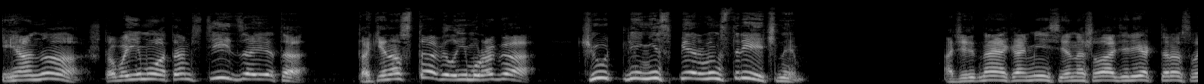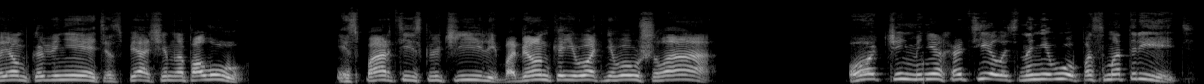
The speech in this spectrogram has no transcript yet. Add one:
И она, чтобы ему отомстить за это, так и наставила ему рога чуть ли не с первым встречным. Очередная комиссия нашла директора в своем кабинете, спящим на полу. Из партии исключили, бабенка его от него ушла. Очень мне хотелось на него посмотреть.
